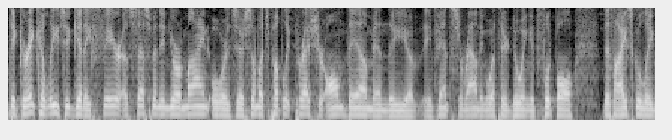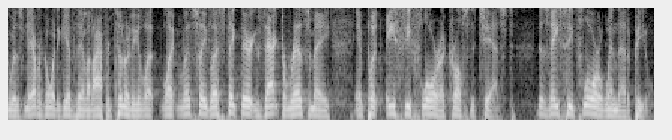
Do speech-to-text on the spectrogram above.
Did Gray Collegiate get a fair assessment in your mind, or is there so much public pressure on them and the uh, events surrounding what they're doing in football that the high school league was never going to give them an opportunity? Let, like, let's say, let's take their exact resume and put AC Flora across the chest. Does AC Flora win that appeal?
